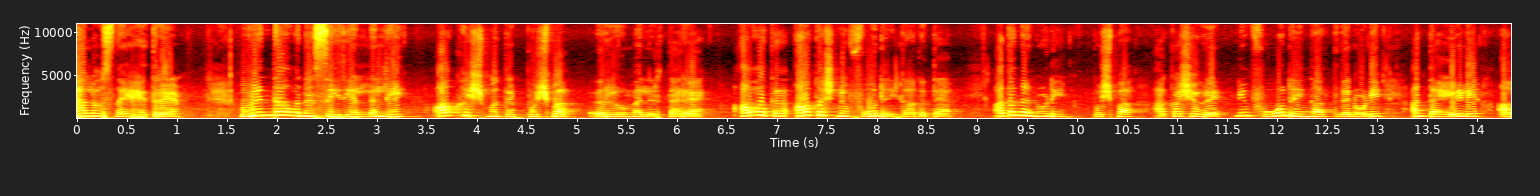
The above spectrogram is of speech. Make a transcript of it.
ಹಲೋ ಸ್ನೇಹಿತರೆ, ವೃಂದಾವನ ಸೀರಿಯಲ್ನಲ್ಲಿ ಆಕಾಶ್ ಮತ್ತು ಪುಷ್ಪ ರೂಮಲ್ಲಿರ್ತಾರೆ ಆವಾಗ ಆಕಾಶ್ನ ಫೋನ್ ರಿಂಗ್ ಆಗುತ್ತೆ. ಅದನ್ನು ನೋಡಿ, ಪುಷ್ಪ, ಆಕಾಶ್ ಅವರೇ ನಿಮ್ಮ ಫೋನ್ ರಿಂಗ್ ಆಗ್ತಿದೆ ನೋಡಿ ಅಂತ ಹೇಳಿ ಆ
